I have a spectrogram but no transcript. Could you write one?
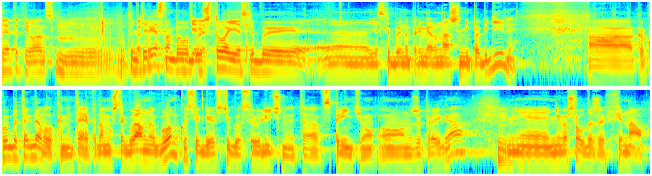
этот нюанс... Вот такой интересно было бы, интересный. что если бы, э, если бы, например, наши не победили, а какой бы тогда был комментарий? Потому что главную гонку Сергей Устюгов, свою личную, это в спринте, он, он же проиграл, не, не вошел даже в финал.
